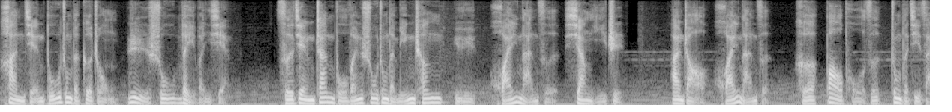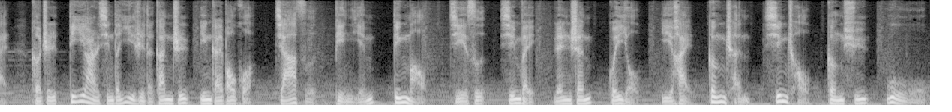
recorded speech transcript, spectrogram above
汉简牍中的各种日书类文献。此件占卜文书中的名称与《淮南子》相一致。按照《淮南子》和《抱朴子》中的记载，可知第一二行的翌日的干支应该包括甲子、丙寅、丁卯、己巳、辛未、壬申、癸酉、乙亥、庚辰、辛丑、庚戌、戊午。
